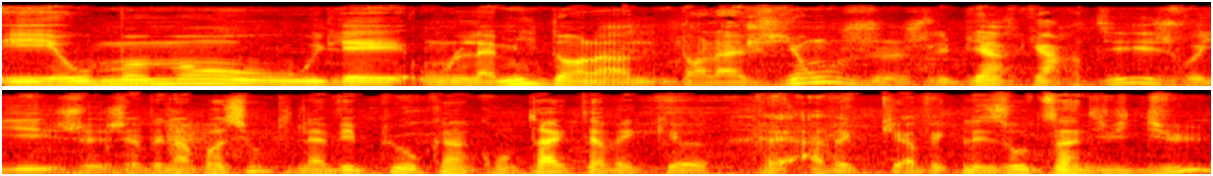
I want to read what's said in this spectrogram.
et au moment où il est, on l'a mis dans la dans l'avion, je, je l'ai bien regardé, je voyais, j'avais l'impression qu'il n'avait plus aucun contact avec euh, avec avec les autres individus.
